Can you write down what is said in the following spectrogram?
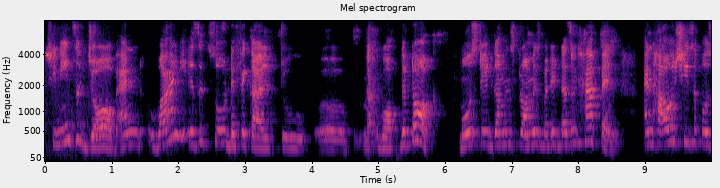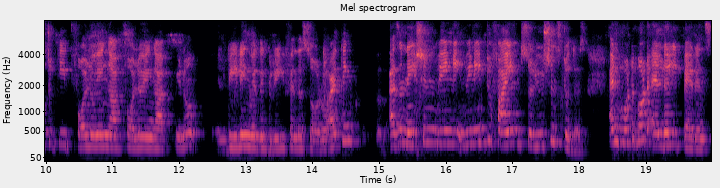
she needs a job. And why is it so difficult to uh, walk the talk? Most state governments promise but it doesn't happen. And how is she supposed to keep following up following up you know dealing with the grief and the sorrow? I think as a nation we need, we need to find solutions to this. And what about elderly parents?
